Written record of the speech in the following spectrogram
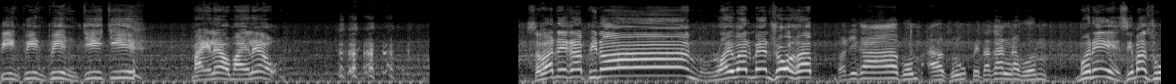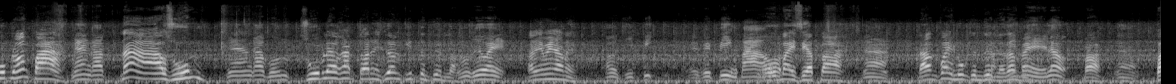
ปิ้งปิ้งปิ้งจี้จี้ใหม่แล้วใหม่แล้ว สวัสดีครับพี่น้องร้อยวันแมนโชว์ครับสวัสดีครับผมอาวสูงเป็ดตาตั้งครับผมเมื่อนี้สิมาสูบน้องปลาแม่งครับหน้าอ่าวสูงแม่งครับผมสูบแล้วครับตอนนี้เครื่องคิดตื่นๆหลังต้องซื้อไว้อันนี้ไม่ยังไงเอาสิปิ ไปปิ้งปลาเอาโอ้ไม่เสียบปลาอ่าดังไฟลุกตื่นๆแล้วท่านไปแล้วปลาอ่าไป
